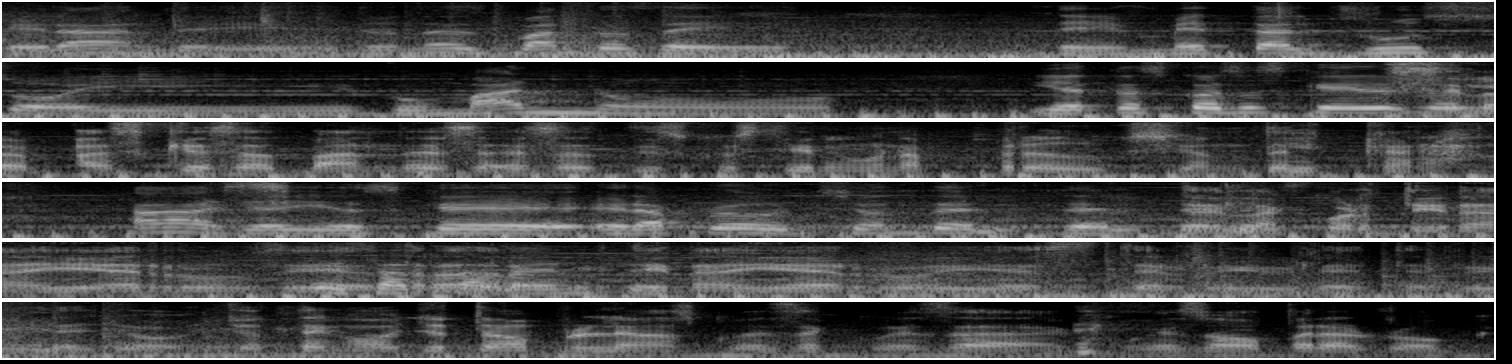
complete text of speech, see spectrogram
que eran de, de unas bandas de, de metal ruso y rumano y otras cosas que... Sí, lo que pasa es que esas bandas, esos discos tienen una producción del carajo. Ah, ya, y es que era producción del... del, De la cortina de hierro, sí, detrás de la cortina de hierro y es terrible, terrible. Yo, yo tengo, yo tengo problemas con esa, con esa, con esa ópera rock.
